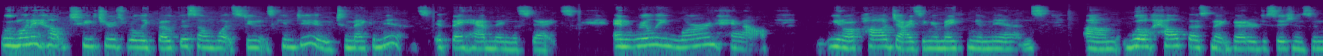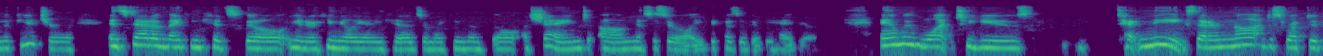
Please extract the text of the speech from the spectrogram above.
We want to help teachers really focus on what students can do to make amends if they have made mistakes and really learn how, you know, apologizing or making amends um, will help us make better decisions in the future instead of making kids feel, you know, humiliating kids or making them feel ashamed um, necessarily because of their behavior. And we want to use techniques that are not disruptive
